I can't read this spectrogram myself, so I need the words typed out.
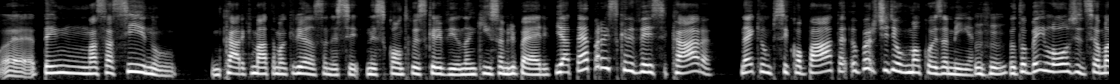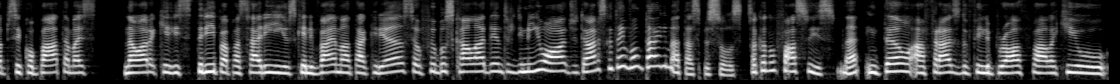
é tem um assassino um cara que mata uma criança nesse, nesse conto que eu escrevi, o Nanquim sobre Pere. E até para escrever esse cara, né, que é um psicopata, eu parti de alguma coisa minha. Uhum. Eu tô bem longe de ser uma psicopata, mas na hora que ele estripa passarinhos, que ele vai matar a criança, eu fui buscar lá dentro de mim o ódio. Tem horas que eu tenho vontade de matar as pessoas. Só que eu não faço isso, né? Então, a frase do Philip Roth fala que o,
